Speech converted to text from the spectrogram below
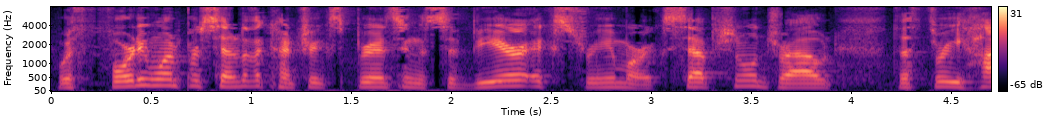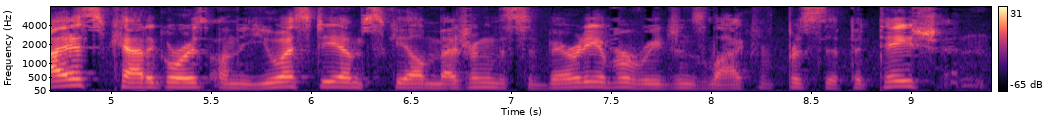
with 41% of the country experiencing a severe, extreme, or exceptional drought, the three highest categories on the USDM scale measuring the severity of a region's lack of precipitation.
